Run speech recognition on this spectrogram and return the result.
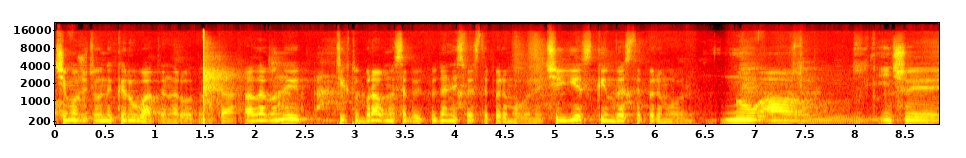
Чи можуть вони керувати народом? Та? Але вони, ті, хто брав на себе відповідальність вести перемовини. Чи є з ким вести перемовини? Ну а іншої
